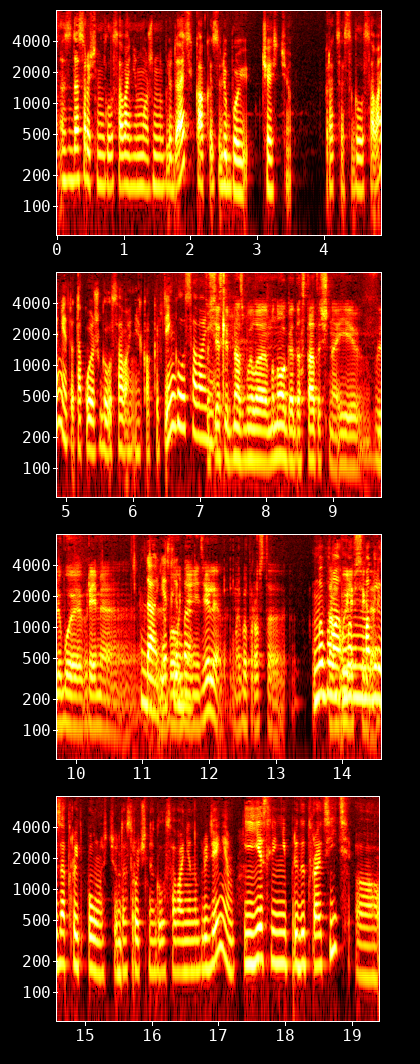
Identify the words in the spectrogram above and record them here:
За досрочным голосованием можно наблюдать, как и за любой частью процесса голосования. Это такое же голосование, как и в день голосования. То есть, если бы нас было много, достаточно, и в любое время да, любого если дня бы... недели, мы бы просто Мы бы мы могли закрыть полностью досрочное голосование наблюдением. И если не предотвратить э,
